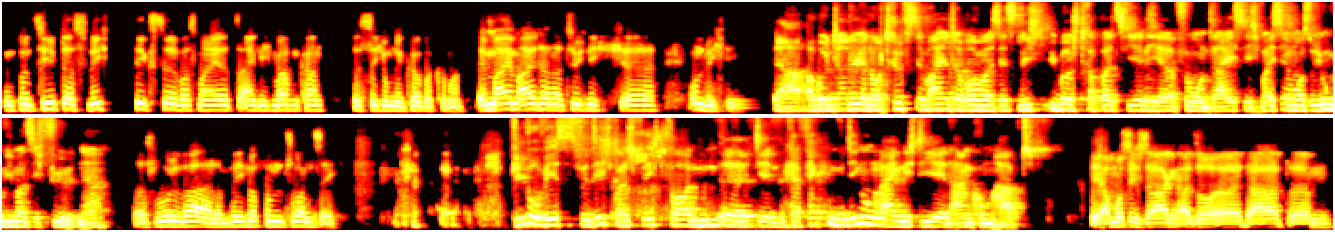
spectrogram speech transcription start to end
im Prinzip das Wichtigste, was man jetzt eigentlich machen kann, ist sich um den Körper kümmern. In meinem Alter natürlich nicht äh, unwichtig. Ja, aber da du ja noch triffst im Alter, wollen wir es jetzt nicht überstrapazieren hier, 35. Man ist ja immer so jung, wie man sich fühlt, ne? Das ist wohl wahr, dann bin ich noch 25. Pipo, wie ist es für dich? Man spricht von äh, den perfekten Bedingungen eigentlich, die ihr in Ankommen habt. Ja, muss ich sagen. Also äh, da hat ähm,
